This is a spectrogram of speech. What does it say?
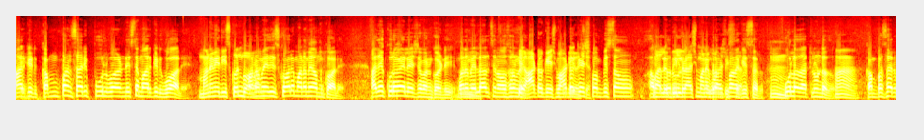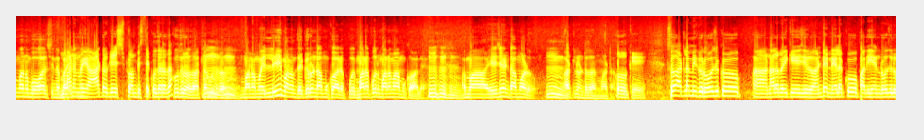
మార్కెట్ కంపల్సరీ పూలు పండిస్తే మార్కెట్కి పోవాలి. మనమే తీసుకొని మనమే తీసుకోవాలి మనమే అమ్ముకోవాలి. అదే కూరగాయలు వేసినాం అనుకోండి. మనం వెళ్ళాల్సిన అవసరం లేదు. ఆటో కేసు ఆటో కేసు పంపిస్తాం. వాళ్ళు బిల్ రాసి మనకు మనకి ఇస్తారు. పూలది అట్లా ఉండదు. కంపల్సరీ మనం పోవాల్సిందే మనం ఆటో కేసు పంపిస్తే కుదరదా? కుదరదు అట్లా కుదరదు. మనం వెళ్ళి మనం దగ్గరుండి అమ్ముకోవాలి. మన పూలు మనమే అమ్ముకోవాలి. మా ఏజెంట్ అమ్మడు. మ్మ్. అట్లుంటది అనమాట ఓకే. సో అట్లా మీకు రోజుకు నలభై కేజీలు అంటే నెలకు పదిహేను రోజులు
